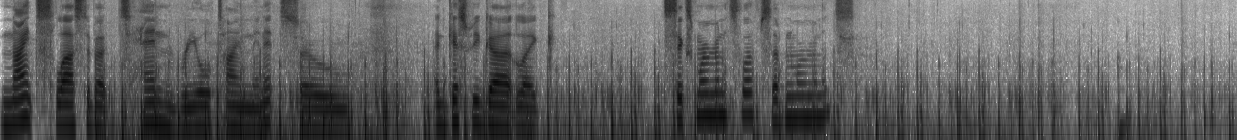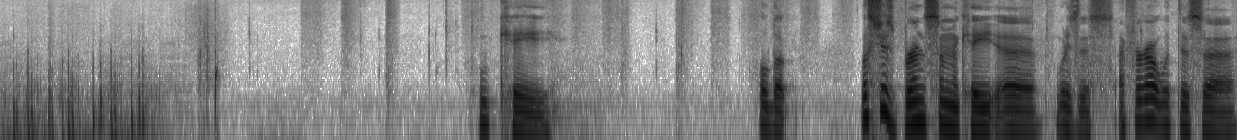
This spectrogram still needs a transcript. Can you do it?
Nights last about 10 real-time minutes, so... I guess we got, like, six more minutes left? Seven more minutes? Okay. Hold up. Let's just burn some uh, what is this? I forgot what this, uh,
